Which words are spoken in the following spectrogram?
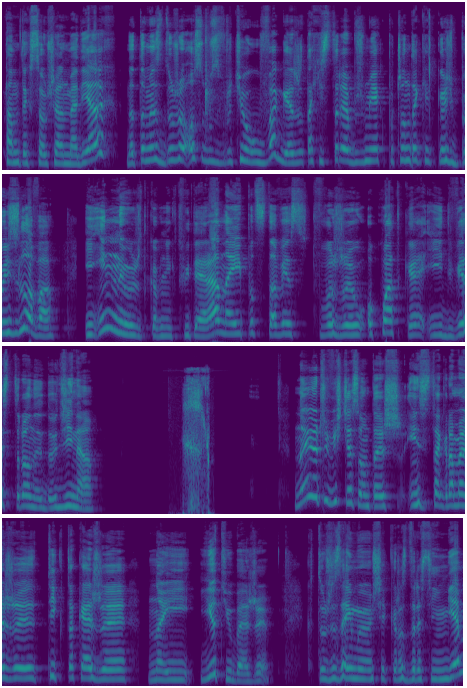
tamtych social mediach, natomiast dużo osób zwróciło uwagę, że ta historia brzmi jak początek jakiegoś boyslowa. I inny użytkownik Twittera na jej podstawie stworzył okładkę i dwie strony do Dzina. No i oczywiście są też instagramerzy, tiktokerzy, no i youtuberzy, którzy zajmują się crossdressingiem.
